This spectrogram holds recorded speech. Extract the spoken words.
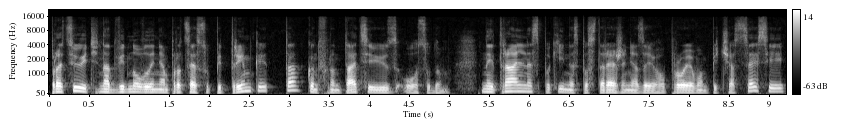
Працюють над відновленням процесу підтримки та конфронтацією з осудом. Нейтральне, спокійне спостереження за його проявом під час сесії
